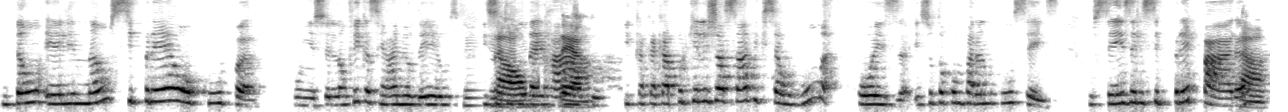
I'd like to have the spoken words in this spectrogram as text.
Então ele não se preocupa com isso, ele não fica assim, ai meu Deus, isso não, tudo dá errado é. e kkk, porque ele já sabe que se alguma coisa, isso eu estou comparando com o seis. O seis ele se prepara tá.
